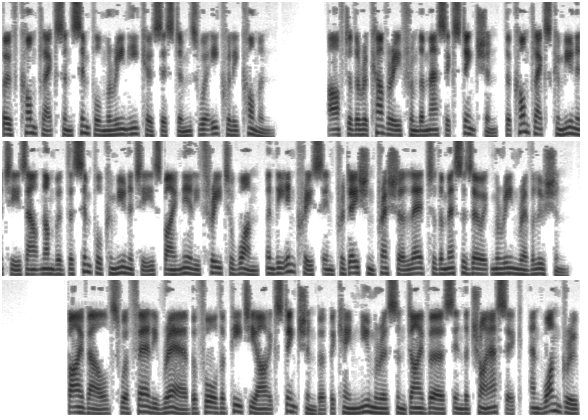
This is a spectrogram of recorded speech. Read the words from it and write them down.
both complex and simple marine ecosystems were equally common. After the recovery from the mass extinction, the complex communities outnumbered the simple communities by nearly 3 to 1, and the increase in predation pressure led to the Mesozoic marine revolution. Bivalves were fairly rare before the PTR extinction but became numerous and diverse in the Triassic, and one group,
